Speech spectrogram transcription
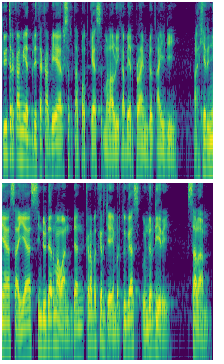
Twitter kami at berita KBR, serta podcast melalui kbrprime.id. Akhirnya saya Sindu Darmawan dan kerabat kerja yang bertugas undur diri. Salam.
